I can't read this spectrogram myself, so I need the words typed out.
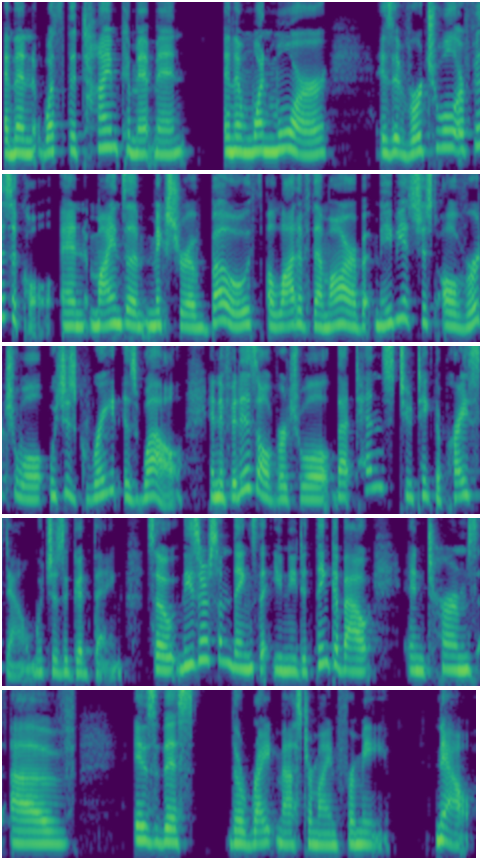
And then what's the time commitment? And then one more is it virtual or physical? And mine's a mixture of both. A lot of them are, but maybe it's just all virtual, which is great as well. And if it is all virtual, that tends to take the price down, which is a good thing. So these are some things that you need to think about in terms of is this the right mastermind for me? Now,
